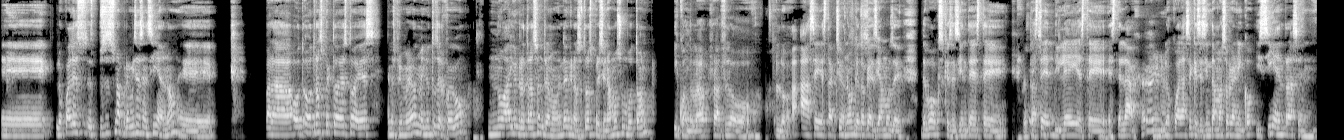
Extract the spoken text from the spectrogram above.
Eh, lo cual es, es, pues es una premisa sencilla, ¿no? Eh, para otro, otro aspecto de esto es en los primeros minutos del juego no hay un retraso entre el momento en que nosotros presionamos un botón y cuando la- Ralph lo, lo ha- hace esta acción, ¿no? Que es lo que decíamos de, de Vox, que se siente este, este delay, este, este lag, lo cual hace que se sienta más orgánico y si entras en,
